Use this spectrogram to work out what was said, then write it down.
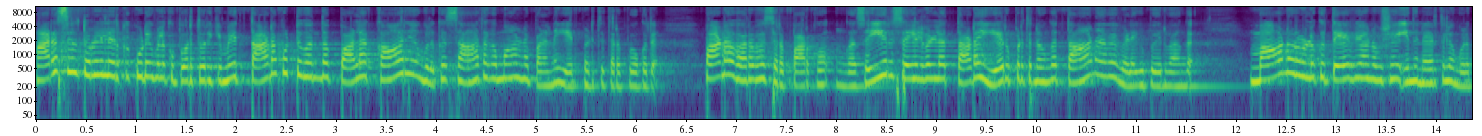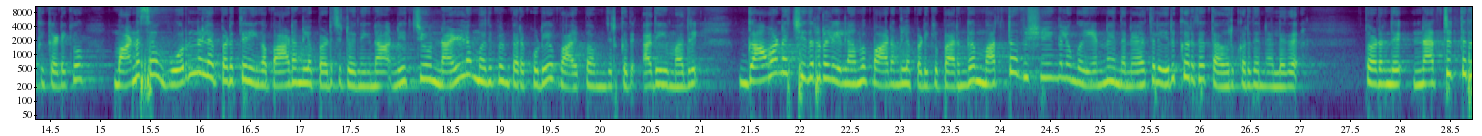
அரசியல் துறையில் இருக்கக்கூடியவங்களுக்கு பொறுத்த வரைக்குமே தடப்பட்டு வந்த பல காரியங்களுக்கு சாதகமான பலனை ஏற்படுத்தி தரப்போகுது. பண வரவு சிறப்பாக இருக்கும் உங்கள் செய்கிற செயல்களில் தடை ஏற்படுத்தினவங்க தானாகவே விலகி போயிடுவாங்க மாணவர்களுக்கு தேவையான விஷயம் இந்த நேரத்தில் உங்களுக்கு கிடைக்கும். மனசை ஒருநிலைப்படுத்தி நீங்கள் பாடங்களை படிச்சுட்டு வந்தீங்கன்னா நிச்சயம் நல்ல மதிப்பெண் பெறக்கூடிய வாய்ப்பு அமைஞ்சிருக்குது. அதே மாதிரி கவனச்சிதறல்கள் இல்லாமல் பாடங்களை படிக்க பாருங்கள் மற்ற விஷயங்கள் உங்கள் எண்ணம் இந்த நேரத்தில் இருக்கிறத தவிர்க்கிறது நல்லது. தொடர்ந்து நட்சத்திர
